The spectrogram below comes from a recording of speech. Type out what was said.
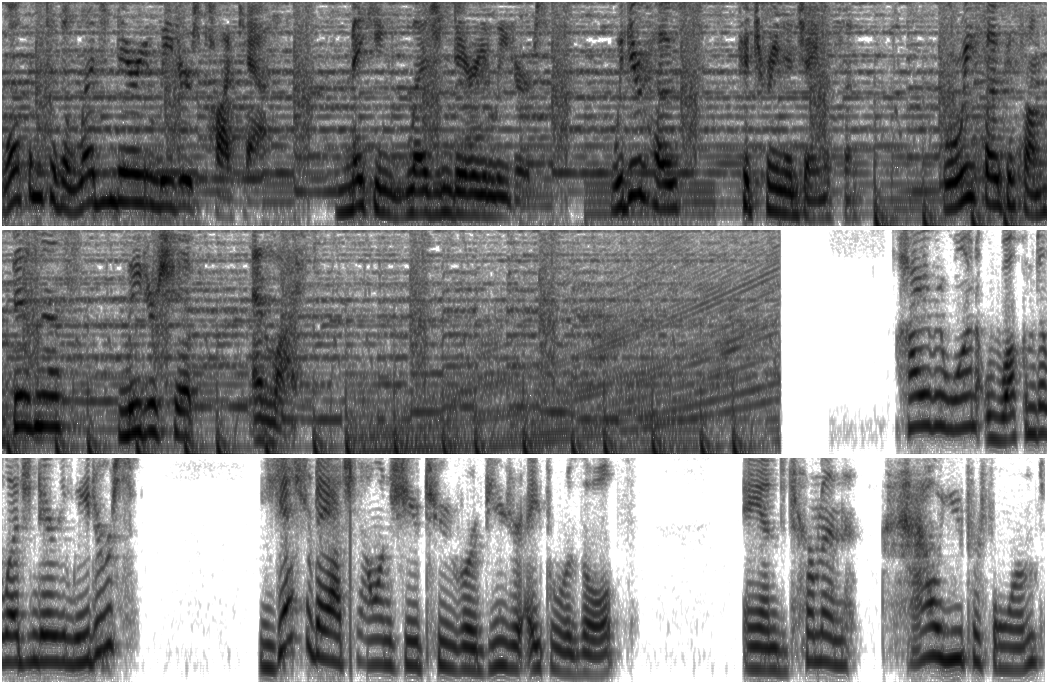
Welcome to the Legendary Leaders Podcast, Making Legendary Leaders, with your host, Katrina Jameson, where we focus on business, leadership, and life. Hi, everyone. Welcome to Legendary Leaders. Yesterday, I challenged you to review your April results and determine how you performed,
